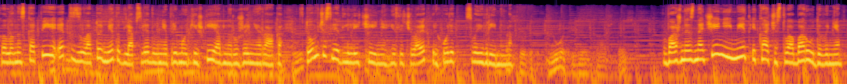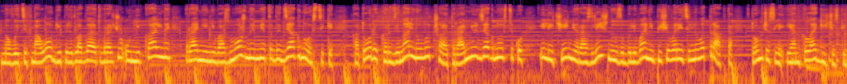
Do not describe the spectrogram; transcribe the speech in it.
Колоноскопия – это золотой метод для обследования прямой кишки и обнаружения рака, в том числе для лечения, если человек приходит своевременно. Важное значение имеет и качество оборудования. Новые технологии предлагают врачу уникальные, ранее невозможные методы диагностики, которые кардинально улучшают раннюю диагностику и лечение различных заболеваний пищеварительного тракта, в том числе и онкологических.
